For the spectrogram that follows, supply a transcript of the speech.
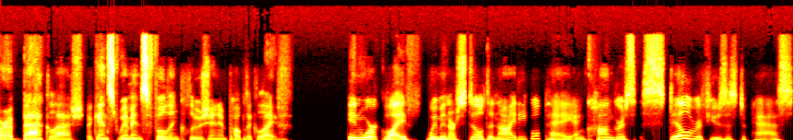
are a backlash against women's full inclusion in public life. In work life, women are still denied equal pay, and Congress still refuses to pass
